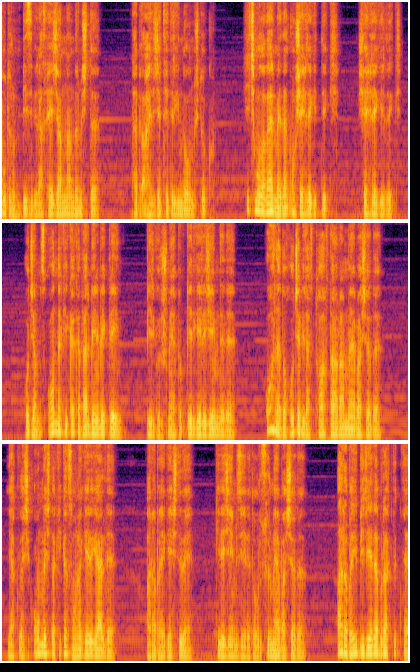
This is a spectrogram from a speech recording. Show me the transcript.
Bu durum bizi biraz heyecanlandırmıştı. Tabi ayrıca tedirgin de olmuştuk. Hiç mola vermeden o şehre gittik. Şehre girdik. Hocamız 10 dakika kadar beni bekleyin. Bir görüşme yapıp geri geleceğim dedi. O arada hoca biraz tuhaf davranmaya başladı. Yaklaşık 15 dakika sonra geri geldi. Arabaya geçti ve gideceğimiz yere doğru sürmeye başladı. Arabayı bir yere bıraktık ve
